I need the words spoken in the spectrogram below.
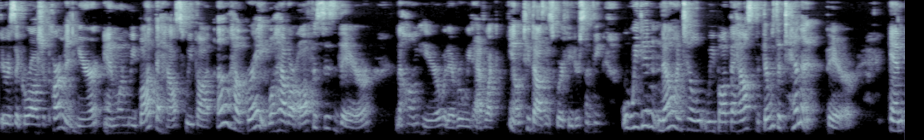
there is a garage apartment here. And when we bought the house, we thought, oh, how great. We'll have our offices there, the home here, whatever. We'd have like, you know, 2,000 square feet or something. Well, we didn't know until we bought the house that there was a tenant there. And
